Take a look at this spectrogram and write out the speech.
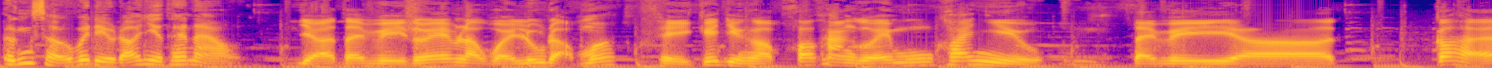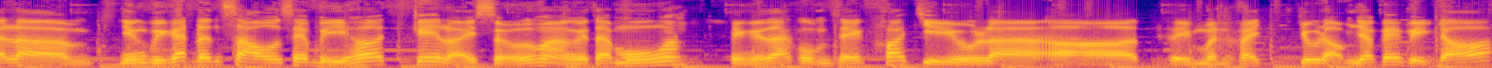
ứng xử với điều đó như thế nào? Dạ tại vì tụi em là quầy lưu động á thì cái trường hợp khó khăn của em cũng khá nhiều. Tại vì ờ, có thể là những vị khách đến sau sẽ bị hết cái loại sữa mà người ta muốn á thì người ta cũng sẽ khó chịu là ờ, thì mình phải chủ động cho cái việc đó.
